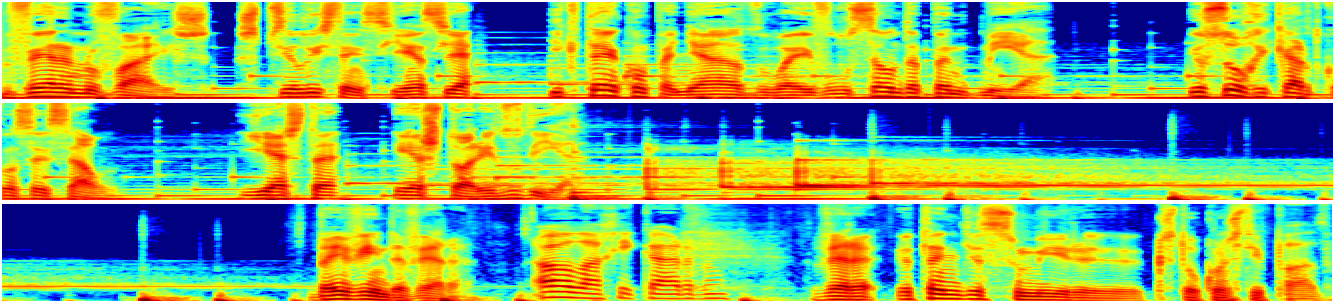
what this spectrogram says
Vera Novaes, especialista em ciência e que tem acompanhado a evolução da pandemia. Eu sou Ricardo Conceição e esta é a história do dia. Bem-vinda, Vera. Olá, Ricardo. Vera, eu tenho de assumir eh, que estou constipado.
